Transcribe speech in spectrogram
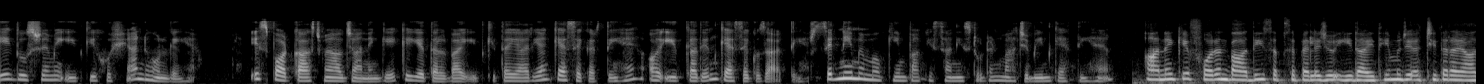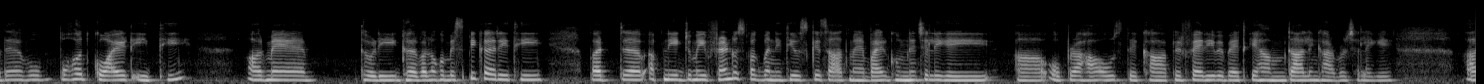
ایک دوسرے میں عید کی خوشیاں ڈھونڈ لی ہیں اس پوڈ کاسٹ میں آپ جانیں گے کہ یہ طلبہ عید کی تیاریاں کیسے کرتی ہیں اور عید کا دن کیسے گزارتی ہیں سڈنی میں مقیم پاکستانی اسٹوڈنٹ مہاجبین کہتی ہیں آنے کے فوراً بعد ہی سب سے پہلے جو عید آئی تھی مجھے اچھی طرح یاد ہے وہ بہت کوائٹ عید تھی اور میں تھوڑی گھر والوں کو مس بھی کر رہی تھی بٹ اپنی ایک جو میری فرینڈ اس وقت بنی تھی اس کے ساتھ میں باہر گھومنے چلی گئی اوپرا ہاؤس دیکھا پھر فیری پہ بیٹھ کے ہم ڈارلنگ ہاربر چلے گئے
